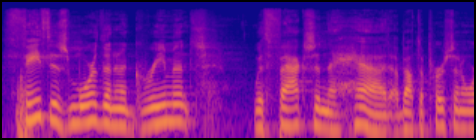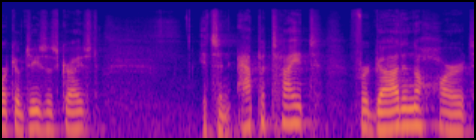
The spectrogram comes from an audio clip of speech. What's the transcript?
faith is more than an agreement with facts in the head about the person and work of Jesus Christ, it's an appetite for God in the heart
